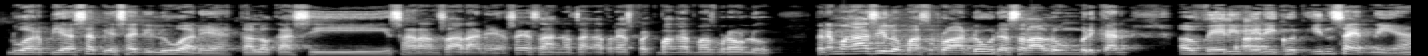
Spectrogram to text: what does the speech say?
luar biasa biasa di luar ya kalau kasih saran-saran ya saya sangat-sangat respect banget Mas Bro Andu terima kasih loh Mas Bro Andu udah selalu memberikan a very very good insight nih ya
